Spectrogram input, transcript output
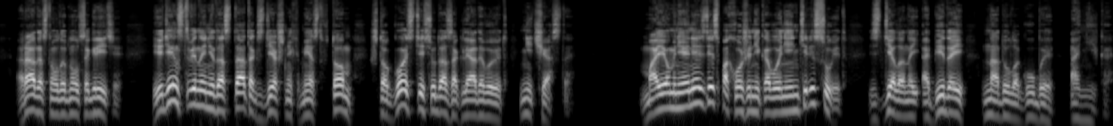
— радостно улыбнулся Грити. «Единственный недостаток здешних мест в том, что гости сюда заглядывают нечасто». «Мое мнение здесь, похоже, никого не интересует», — сделанной обидой надула губы Аника.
